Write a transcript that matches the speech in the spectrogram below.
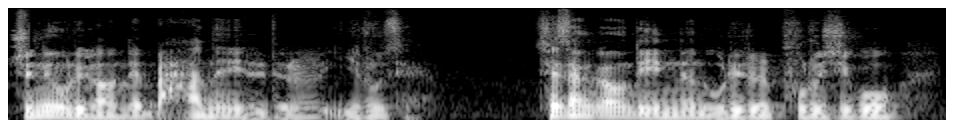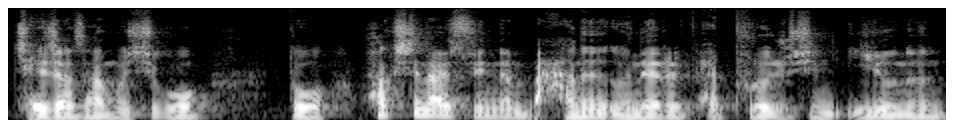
주님 우리 가운데 많은 일들을 이루세요. 세상 가운데 있는 우리를 부르시고 제자 삼으시고 또 확신할 수 있는 많은 은혜를 베풀어 주신 이유는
